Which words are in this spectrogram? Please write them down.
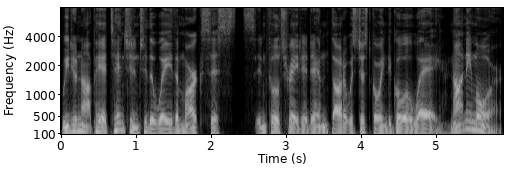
we do not pay attention to the way the Marxists infiltrated and thought it was just going to go away. Not anymore.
